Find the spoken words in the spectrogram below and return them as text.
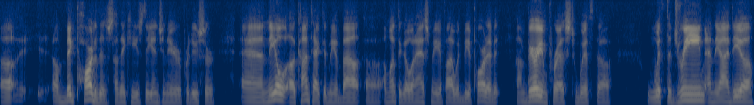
uh, a big part of this. I think he's the engineer, producer. And Neil uh, contacted me about uh, a month ago and asked me if I would be a part of it. I'm very impressed with uh, with the dream and the idea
